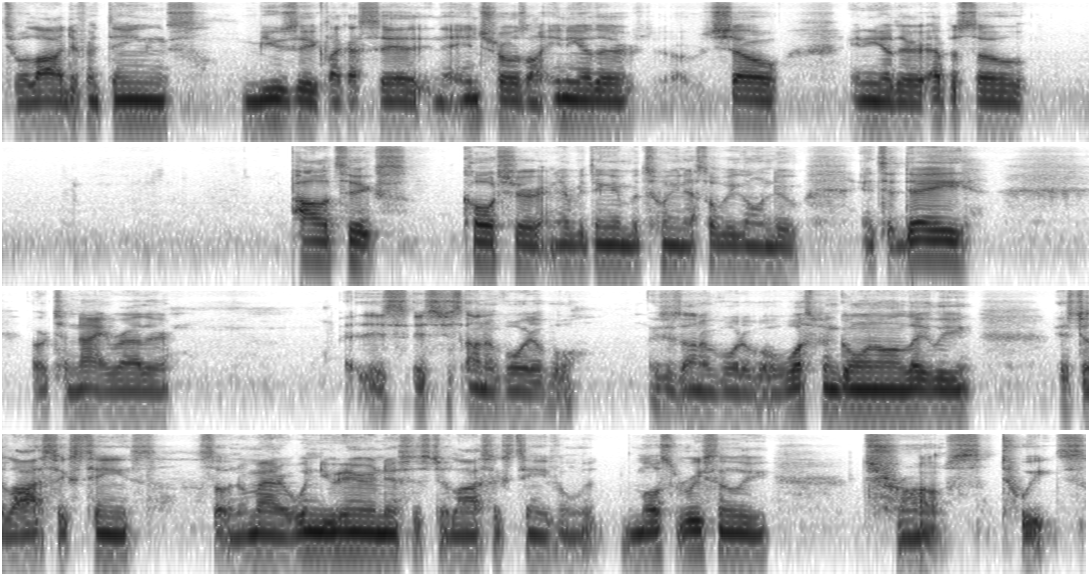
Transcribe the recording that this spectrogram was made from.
to a lot of different things. Music, like I said in the intros on any other show any other episode. Politics, culture, and everything in between. That's what we're gonna do. And today, or tonight rather, it's it's just unavoidable. It's just unavoidable. What's been going on lately? It's July 16th. So no matter when you're hearing this, it's July 16th. And most recently, Trump's tweets.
